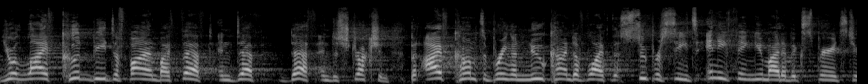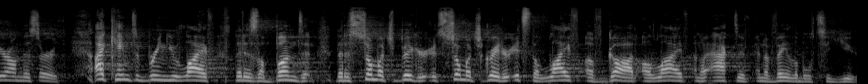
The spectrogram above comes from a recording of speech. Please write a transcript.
your life could be defined by theft and death, death and destruction. But I've come to bring a new kind of life that supersedes anything you might have experienced here on this earth. I came to bring you life that is abundant, that is so much bigger, it's so much greater. It's the life of God, alive and active and available to you.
